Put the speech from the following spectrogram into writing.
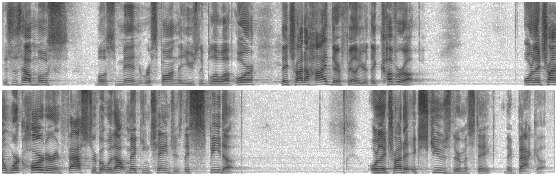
this is how most, most men respond. They usually blow up. Or they try to hide their failure, they cover up or they try and work harder and faster but without making changes. They speed up. Or they try to excuse their mistake. They back up.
